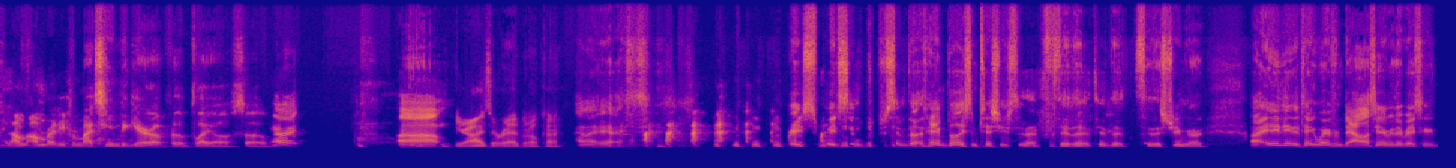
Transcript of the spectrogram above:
and I'm I'm ready for my team to gear up for the playoffs. So All right. Um, Your eyes are red, but okay. uh, yes. Reach, reach, send, send hand Billy some tissues through the through the through the through the StreamYard. Uh, anything to take away from Dallas here? I mean, they're basically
